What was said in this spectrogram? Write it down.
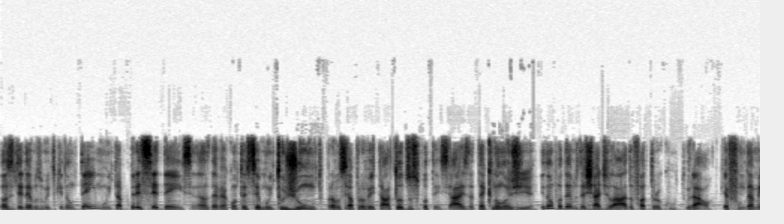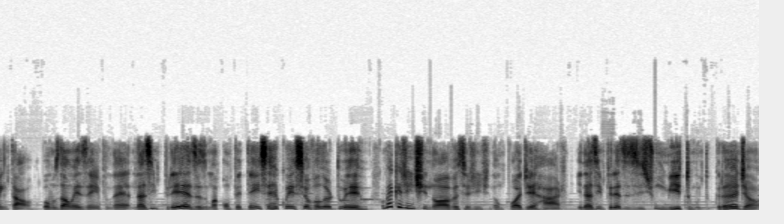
nós entendemos muito que não tem muita precedência, né? elas devem acontecer muito junto para você aproveitar todos os potenciais da tecnologia. E não podemos deixar de lado o fator cultural, que é fundamental. Vamos dar um exemplo. Né? Nas empresas, uma competência é reconhecer o valor do erro. Como é que a gente inova se a gente não pode errar? E nas empresas existe um mito muito grande em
